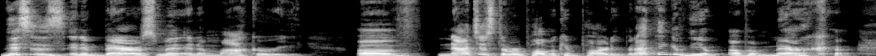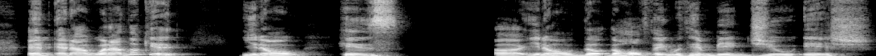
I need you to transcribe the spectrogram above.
this is an embarrassment and a mockery of not just the Republican Party, but I think of the of America. And and I, when I look at you know his uh, you know the the whole thing with him being Jewish,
